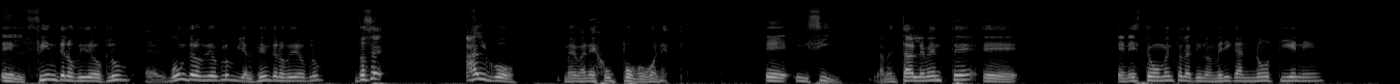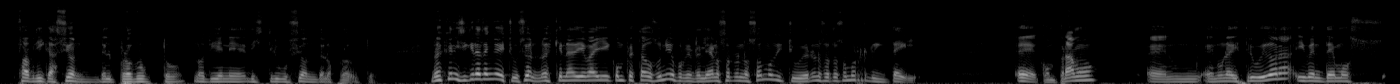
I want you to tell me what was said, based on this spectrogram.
el fin de los videoclubs, el boom de los videoclubs y el fin de los videoclubs. Entonces, algo me manejo un poco con esto. Eh, y sí, lamentablemente, eh, en este momento Latinoamérica no tiene fabricación del producto, no tiene distribución de los productos. No es que ni siquiera tenga distribución, no es que nadie vaya y compre Estados Unidos, porque en realidad nosotros no somos distribuidores, nosotros somos retail. Eh, compramos en, una distribuidora y vendemos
